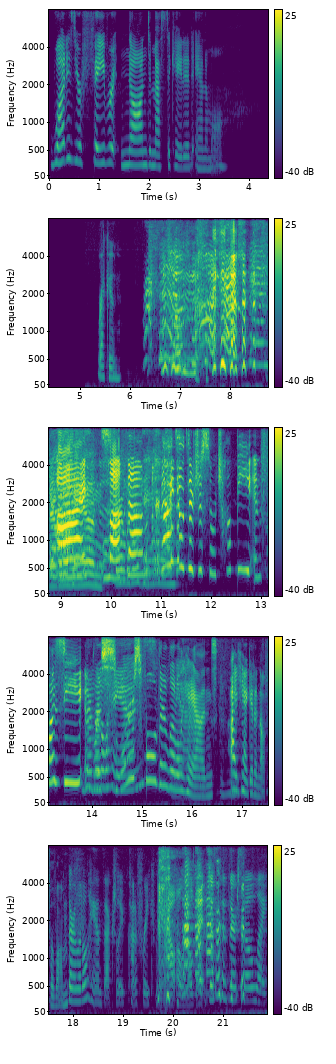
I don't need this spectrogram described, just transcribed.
What is your favorite non-domesticated animal? Raccoon. Mm-hmm. Their little I hands. their love little them. hands. I know they're just so chubby and fuzzy Their and little resourceful. Their little Yeah. hands. I mm-hmm. can't get enough of them. Their little hands actually kind of freak me out a little bit, just because they're so like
